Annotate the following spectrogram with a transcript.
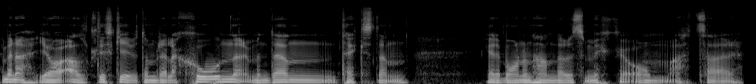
jag menar, jag har alltid skrivit om relationer, men den texten, är det barnen handlade så mycket om att så här,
